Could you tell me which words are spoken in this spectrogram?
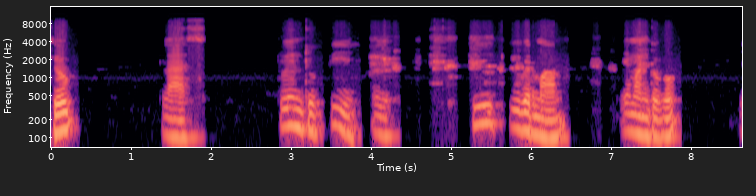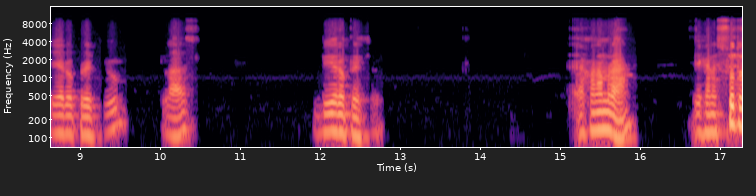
cube plus two into P P কিউবের মান, এ মানটুকু, এর উপরে কিউব প্লাস বি এর উপরে কিউব। এখন আমরা এখানে সূত্র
